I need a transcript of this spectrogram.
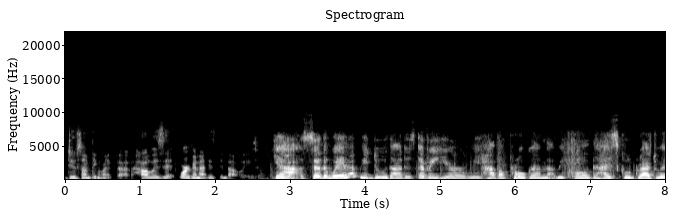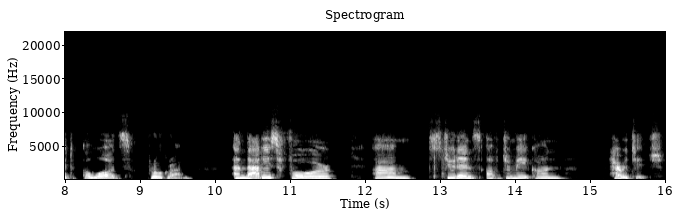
do something like that? How is it organized in that way? Yeah, so the way that we do that is every year we have a program that we call the High School Graduate Awards Program. And that is for um, students of Jamaican heritage.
